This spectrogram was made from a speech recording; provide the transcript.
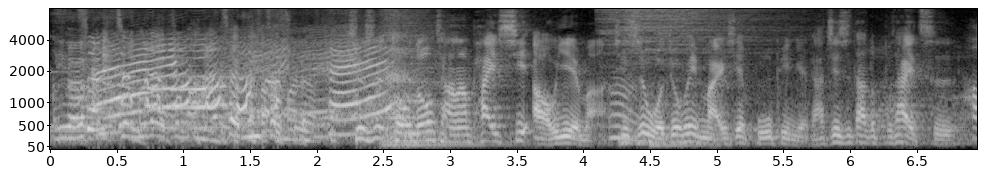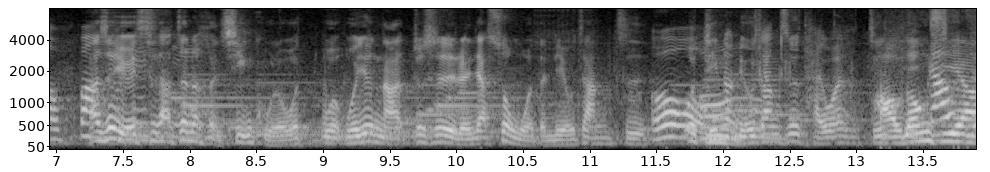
真的？阿成你怎么了？就是彤彤常常拍戏熬夜嘛，其实我就会买一些补品给他，其实他都不太吃。好棒！但是有一次他真的很辛苦了，我我我又拿就是人家送我的牛樟汁，我听到牛樟汁台湾好东西啊，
